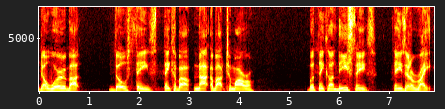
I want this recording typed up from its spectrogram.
don't worry about those things. Think about, not about tomorrow, but think on these things, things that are right,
